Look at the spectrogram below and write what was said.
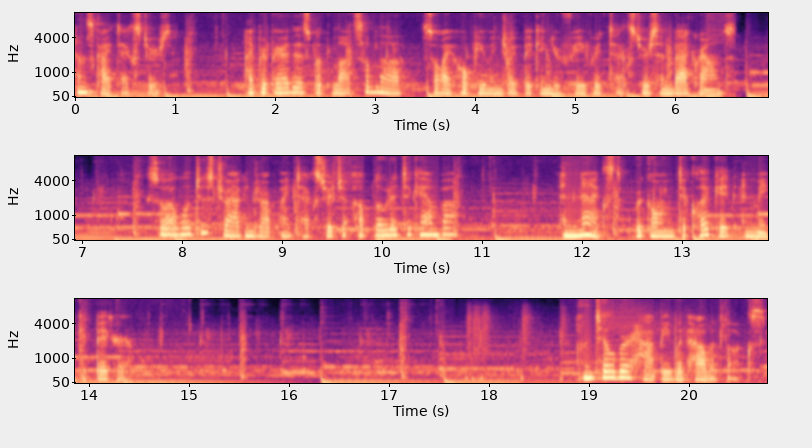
and sky textures. I prepare this with lots of love, so I hope you enjoy picking your favorite textures and backgrounds. So I will just drag and drop my texture to upload it to Canva. And next, we're going to click it and make it bigger. Until we're happy with how it looks.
